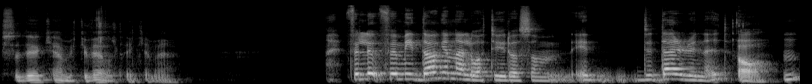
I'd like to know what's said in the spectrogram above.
Så det kan jag mycket väl tänka mig. För, för middagarna låter ju då som... Är, där är du nöjd? Ja, Mm.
